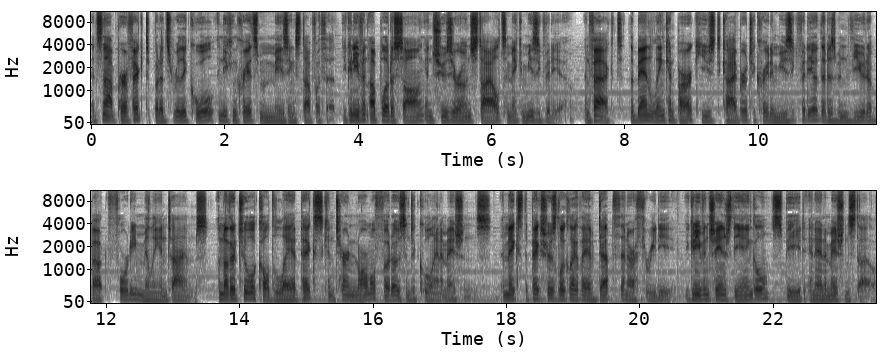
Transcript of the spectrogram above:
It's not perfect, but it's really cool, and you can create some amazing stuff with it. You can even upload a song and choose your own style to make a music video. In fact, the band Linkin Park used Kaiber to create a music video that has been viewed about 40 million times. Another tool called LeiaPix can turn normal photos into cool animations. It makes the pictures look like they have depth and are 3D. You can even change the angle, speed, and animation style.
